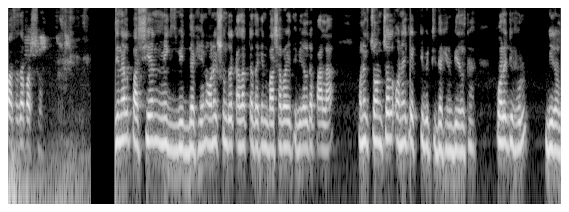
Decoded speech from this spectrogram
পাঁচ হাজার পাঁচশো। অরিজিনাল পার্সিয়ান মিক্স বিট দেখেন, অনেক সুন্দর কালারটা দেখেন, বাসা বাড়িতে বিড়ালটা পালা। অনেক চঞ্চল, অনেক অ্যাক্টিভিটি দেখেন বিড়ালটা। কোয়ালিটিফুল বিড়াল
